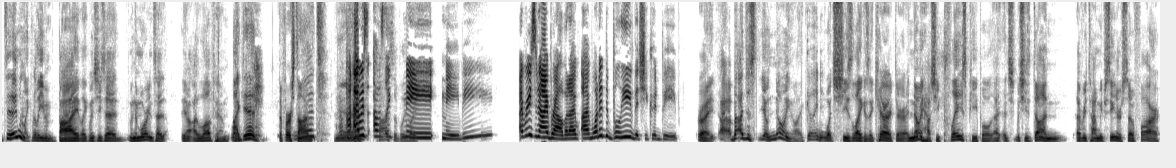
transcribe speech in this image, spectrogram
did anyone like really even buy like when she said when the Morrigan said, you know, I love him? I did the first time. What? I, I was I was like, Possibly, me maybe. I raised an eyebrow, but I I wanted to believe that she could be. Right. Uh, but I just, you know, knowing like Good. what she's like as a character and knowing how she plays people, uh, it's what she's done every time we've seen her so far.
